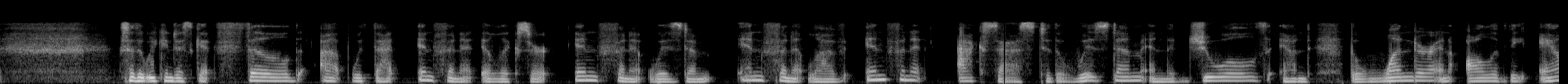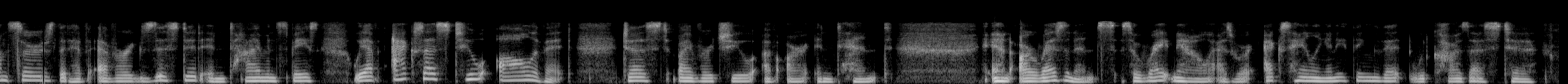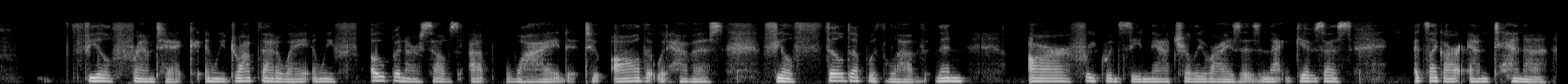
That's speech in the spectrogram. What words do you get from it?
so that we can just get filled up with that infinite elixir, infinite wisdom, infinite love, infinite access to the wisdom and the jewels and the wonder and all of the answers that have ever existed in time and space. We have access to all of it just by virtue of our intent and our resonance. So, right now, as we're exhaling anything that would cause us to feel frantic and we drop that away and we f- open ourselves up wide to all that would have us feel filled up with love, then our frequency naturally rises. And that gives us, it's like our antenna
